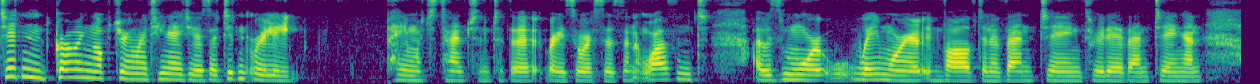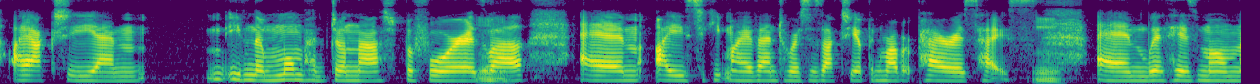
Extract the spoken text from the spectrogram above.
didn't. Growing up during my teenage years, I didn't really pay much attention to the racehorses, and it wasn't. I was more, way more involved in eventing, three day eventing, and I actually. Um, even though mum had done that before as well, um, I used to keep my event horses actually up in Robert Power's house um, with his mum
